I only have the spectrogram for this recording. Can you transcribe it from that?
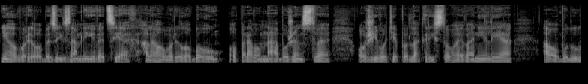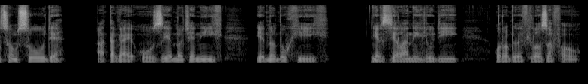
Nehovoril o bezvýznamných veciach, ale hovoril o Bohu, o pravom náboženstve, o živote podľa Kristovho Evanielia a o budúcom súde, a tak aj u zjednotených, jednoduchých, nevzdelaných ľudí urobil filozofov.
